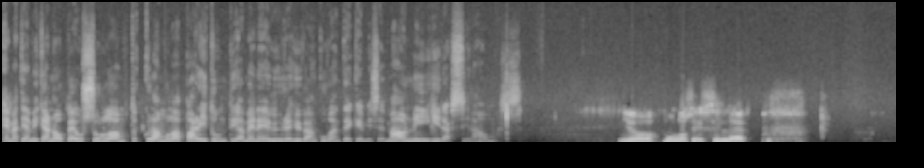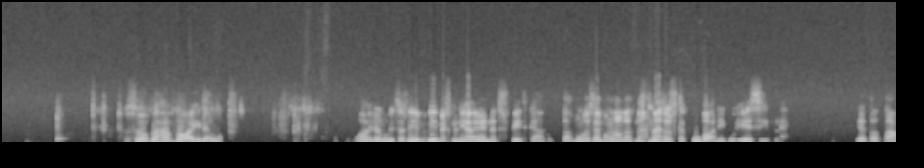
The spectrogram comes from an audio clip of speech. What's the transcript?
en mä tiedä mikä nopeus sulla on, mutta kyllä mulla pari tuntia menee yhden hyvän kuvan tekemiseen. Mä oon niin hidas siinä hommassa. Joo, mulla on siis silleen, se on vähän vaihdellut. Vaihdellut. Itse asiassa viime, viimeksi meni ihan ennätys pitkään, mutta mulla on semmoinen ongelma, että mä, mä en saa sitä kuvaa niin kuin esille. Ja tota,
